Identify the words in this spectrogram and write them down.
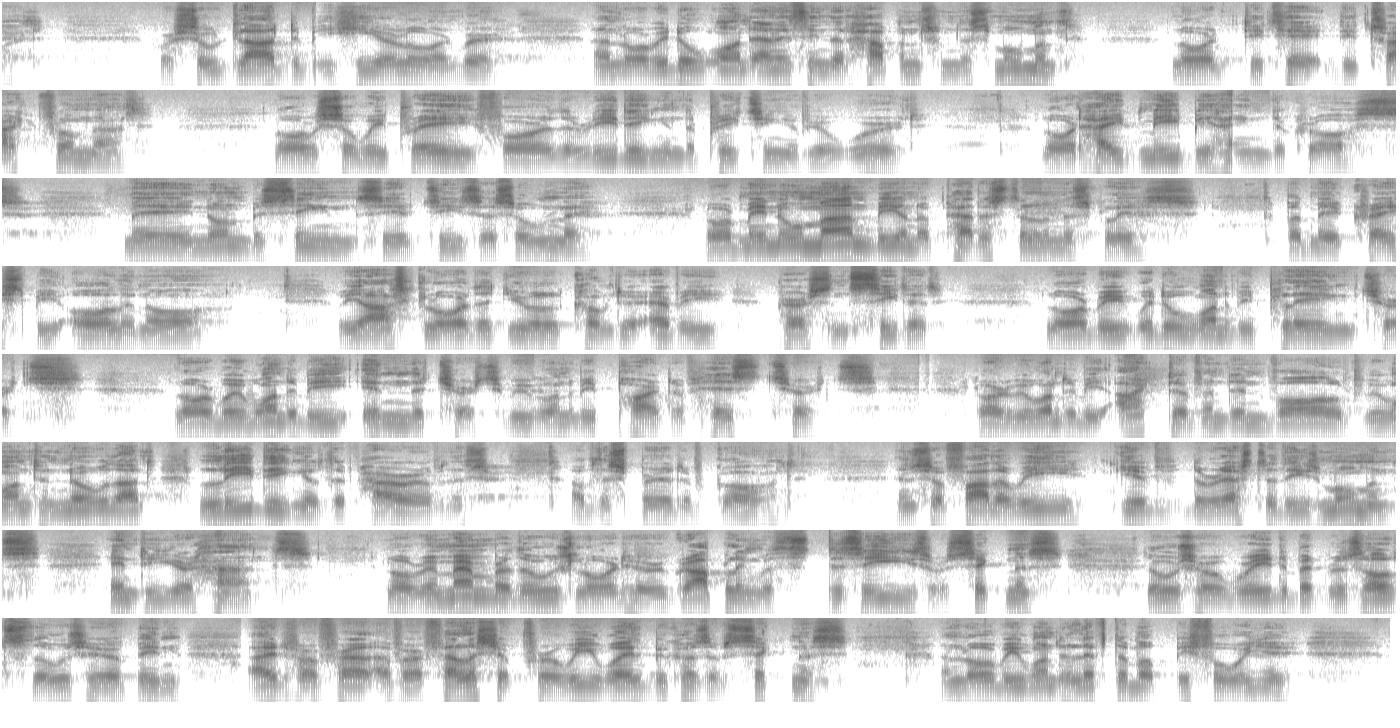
We're so glad to be here, Lord. We're, and Lord, we don't want anything that happens from this moment, Lord, to detract from that. Lord, so we pray for the reading and the preaching of your word. Lord, hide me behind the cross. May none be seen save Jesus only. Lord, may no man be on a pedestal in this place, but may Christ be all in all. We ask, Lord, that you will come to every person seated. Lord, we, we don't want to be playing church. Lord, we want to be in the church. We want to be part of His church. Lord, we want to be active and involved. We want to know that leading of the power of, this, of the Spirit of God. And so, Father, we give the rest of these moments into your hands. Lord, remember those, Lord, who are grappling with disease or sickness, those who are worried about results, those who have been out of our, of our fellowship for a wee while because of sickness. And Lord, we want to lift them up before you.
